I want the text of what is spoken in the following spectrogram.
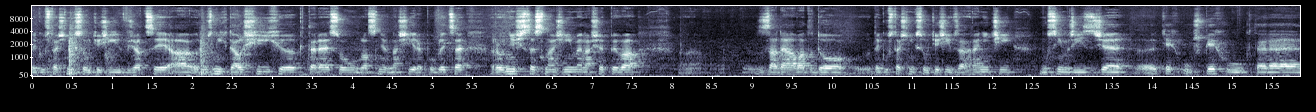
degustačních soutěžích v Žaci a různých dalších, e, které jsou vlastně v naší republice. Rovněž se snažíme naše piva zadávat do degustačních soutěží v zahraničí. Musím říct, že eh, těch úspěchů, které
